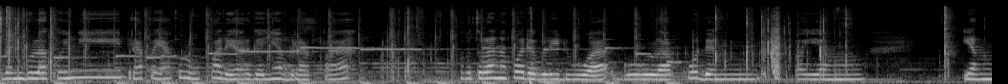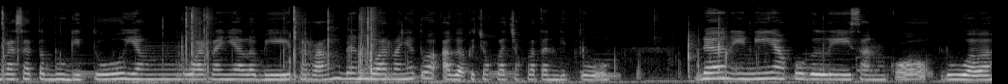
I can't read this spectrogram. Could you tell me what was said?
dan gulaku ini berapa ya? Aku lupa deh harganya berapa. Kebetulan aku ada beli dua gulaku dan uh, yang yang rasa tebu gitu yang warnanya lebih terang dan warnanya tuh agak kecoklat-coklatan gitu. Dan ini aku beli Sanko dua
